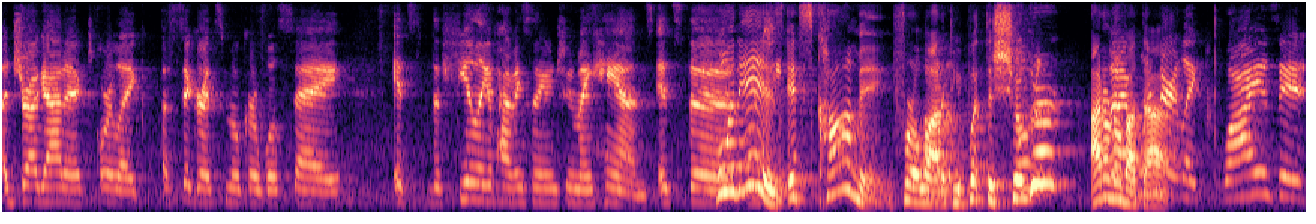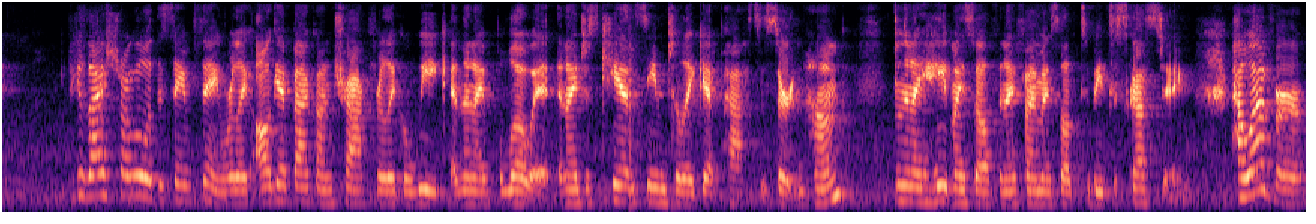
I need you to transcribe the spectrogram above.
a drug addict or like a cigarette smoker will say. It's the feeling of having something between my hands. It's the Well, it is. routine- It's calming for a lot of people. But the sugar, I don't know But about I wonder, that. Like, why is it? Because I struggle with the same thing. Where like I'll get back on track for like a week and then I blow it, and I just can't seem to like get past a certain hump, and then I hate myself and I find myself to be disgusting. However,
